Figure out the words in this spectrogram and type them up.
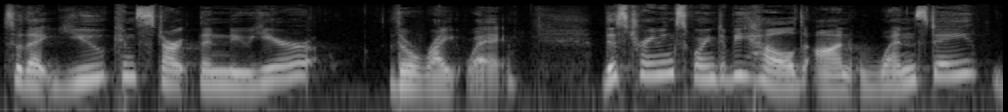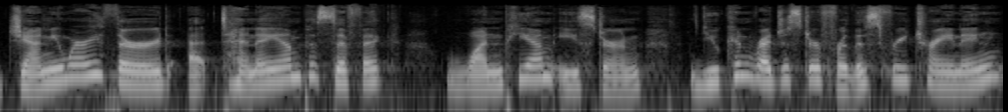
so that you can start the new year the right way. This training is going to be held on Wednesday, January 3rd at 10 a.m. Pacific, 1 p.m. Eastern. You can register for this free training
